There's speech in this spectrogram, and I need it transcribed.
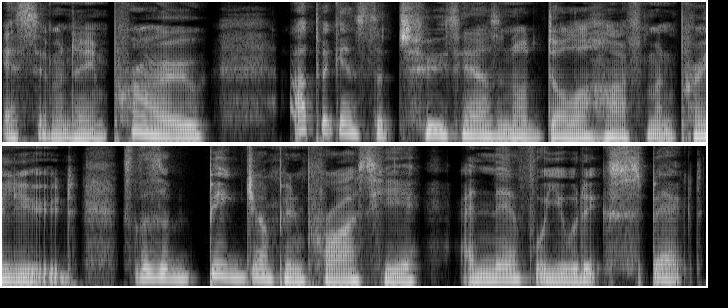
S17 Pro up against the 2000 odd dollar Prelude. So there's a big jump in price here, and therefore you would expect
